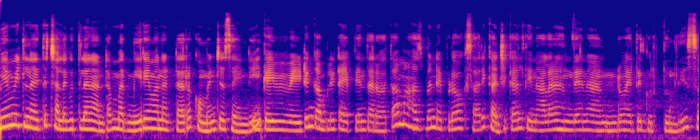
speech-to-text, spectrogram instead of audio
మేము వీటిని అయితే చల్లగుత్తులని అంటాం. మరి మీరేమని అంటారో కామెంట్ చేసేయండి. ఇంకా ఇవి వెయిటింగ్ కంప్లీట్ అయిపోయిన తర్వాత మా హస్బెండ్ ఎప్పుడో ఒకసారి కజ్జికాయలు తినాలని ఉంది అని అనడం అయితే గుర్తుంది. సో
